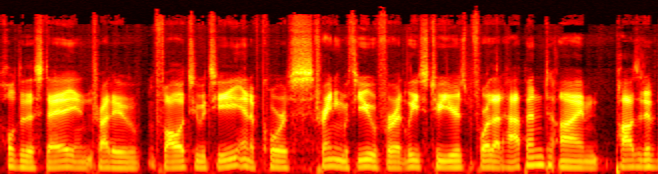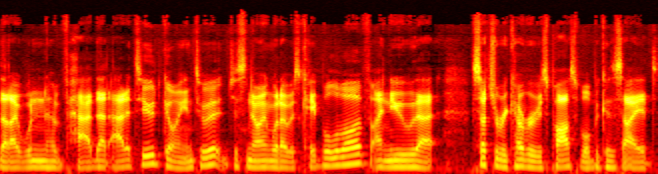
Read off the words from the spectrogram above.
hold to this day and try to follow to a T. And of course, training with you for at least two years before that happened, I'm positive that I wouldn't have had that attitude going into it, just knowing what I was capable of. I knew that such a recovery was possible because I had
